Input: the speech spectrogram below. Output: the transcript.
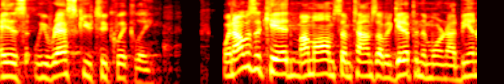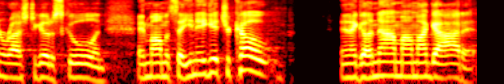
is we rescue too quickly. When I was a kid, my mom sometimes I would get up in the morning, I'd be in a rush to go to school, and, and mom would say, You need to get your coat. And I go, nah, mom, I got it.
